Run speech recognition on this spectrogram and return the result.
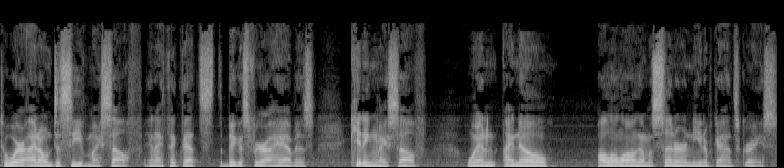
to where I don't deceive myself. And I think that's the biggest fear I have is kidding myself when I know all along I'm a sinner in need of God's grace.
